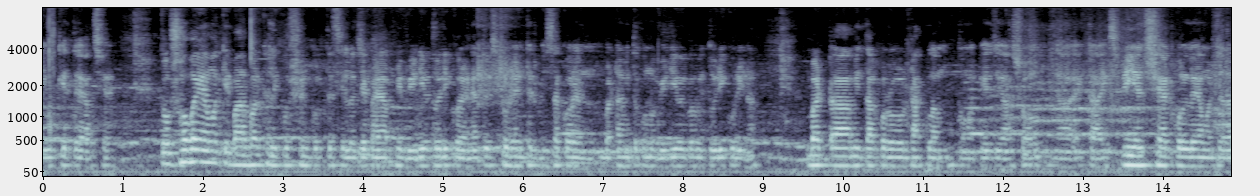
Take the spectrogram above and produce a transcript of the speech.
ইউকেতে আছে তো সবাই আমাকে বারবার খালি কোশ্চেন করতেছিল যে, ভাই, আপনি ভিডিও তৈরি করেন, এত স্টুডেন্টের ভিসা করেন বাট আমি তো কোনো ভিডিও এভাবে তৈরি করি না। বাট আমি তারপরও ডাকলাম তোমাকে যে, আসো একটা এক্সপিরিয়েন্স শেয়ার করলে আমার যারা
